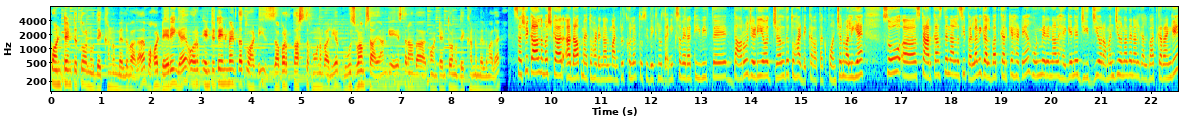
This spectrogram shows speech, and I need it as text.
ਕੰਟੈਂਟ ਤੁਹਾਨੂੰ ਦੇਖਣ ਨੂੰ ਮਿਲਣ ਵਾਲਾ ਹੈ। ਬਹੁਤ ਡੇਅਰਿੰਗ ਹੈ ਔਰ ਐਂਟਰਟੇਨਮੈਂਟ ਦਾ ਤੁਹਾਡੀ ਜ਼ਬਰਦਸਤ ਹੋਣ ਵਾਲੀ ਹੈ। ਗੂਜ਼ਬੰਪਸ ਆ ਜਾਣਗੇ, ਇਸ ਤਰ੍ਹਾਂ ਦਾ ਕੰਟੈਂਟ ਤੁਹਾਨੂੰ ਦੇਖਣ ਨੂੰ ਮਿਲਣ ਵਾਲਾ ਹੈ। ਸਤਿ ਸ਼੍ਰੀ ਅਕਾਲ, ਨਮਸਕਾਰ, ਆਦਾਬ, ਮੈਂ ਤੁਹਾਡੇ ਨਾਲ ਮਨਪ੍ਰੀਤ ਖੁੱਲਰ। ਤੁਸੀਂ ਦੇਖ ਰਹੇ ਹੋ ਦੈਨਿਕ ਸਵੇਰਾ ਟੀਵੀ ਤੇ ਦਾਰੋ ਜਿਹੜੀ ਹੈ ਉਹ ਜਲਦ ਤੁਹਾਡੇ ਘਰਾਂ ਤੱਕ ਪਹੁੰਚਣ ਵਾਲੀ ਹੈ। ਸੋ ਸਟਾਰਕਾਸਟ ਦੇ ਨਾਲ ਅਸੀਂ ਪਹਿਲਾਂ ਵੀ ਗੱਲਬਾਤ ਕਰਕੇ ਹਟੇ ਹਾਂ। ਹੁਣ ਮੇਰੇ ਨਾਲ ਹੈਗੇ ਨੇ ਜੀਤ ਜੀ ਔਰ ਅਮਨ ਜੀ ਉਹਨਾਂ ਦੇ ਨਾਲ ਗੱਲਬਾਤ ਕਰਾਂਗੇ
